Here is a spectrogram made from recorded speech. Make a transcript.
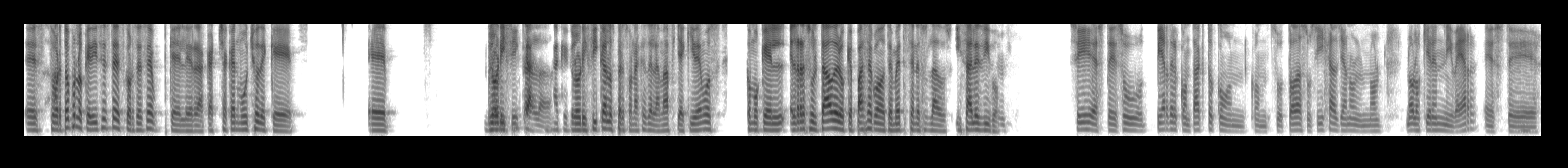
es, sobre todo por lo que dice este Scorsese, que le achacan mucho de que eh, Glorifica glorifica, la- ajá, que glorifica a los personajes de la mafia. Aquí vemos como que el, el resultado de lo que pasa cuando te metes en esos lados y sales vivo. Sí, este, su, pierde el contacto con, con su- todas sus hijas, ya no, no, no lo quieren ni ver. Este,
